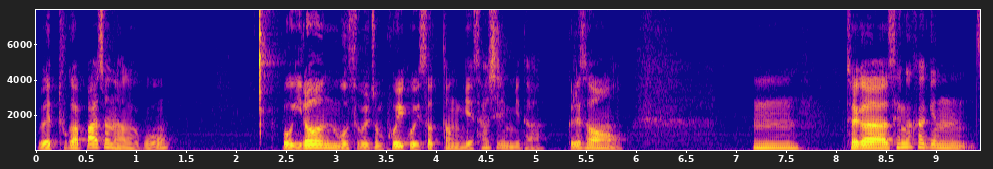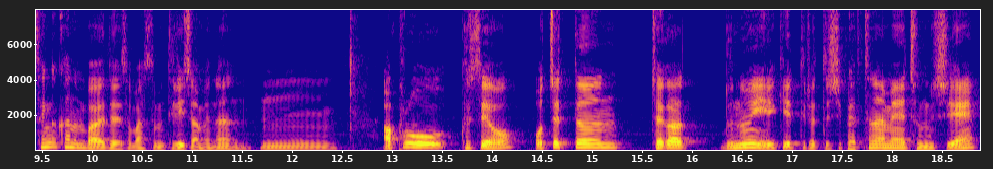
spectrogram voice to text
외투가 빠져나가고 뭐 이런 모습을 좀 보이고 있었던 게 사실입니다. 그래서 음, 제가 생각하긴, 생각하는 바에 대해서 말씀을 드리자면은, 음, 앞으로, 글쎄요. 어쨌든, 제가 누누이 얘기해 드렸듯이 베트남의 증시의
